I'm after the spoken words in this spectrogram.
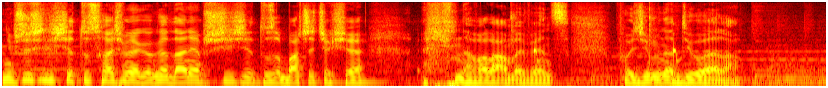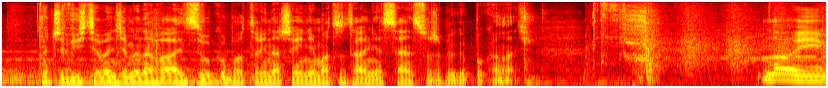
nie przyszliście tu słuchać mojego gadania, przyszliście tu zobaczyć, jak się nawalamy, więc wchodzimy na duela. Oczywiście będziemy nawalać z łuku, bo to inaczej nie ma totalnie sensu, żeby go pokonać. No i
